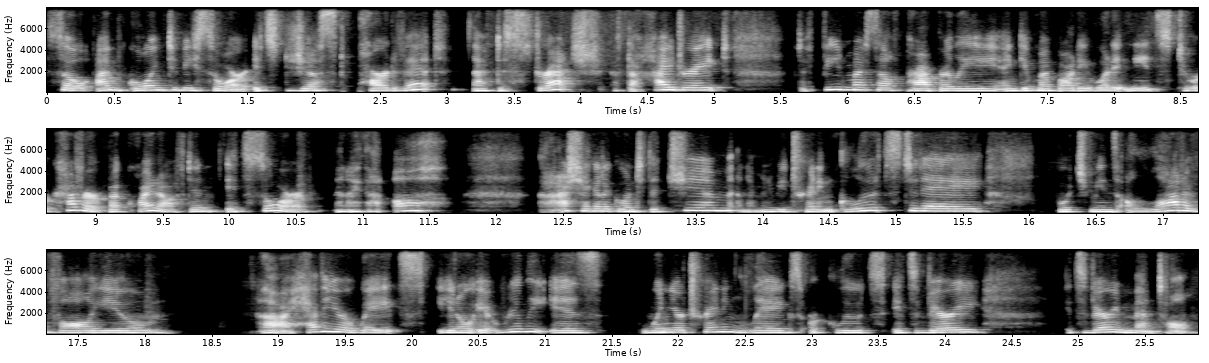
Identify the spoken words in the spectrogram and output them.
So I'm going to be sore. It's just part of it. I have to stretch, I have to hydrate, to feed myself properly and give my body what it needs to recover. But quite often it's sore. And I thought, oh, gosh, I got to go into the gym and I'm going to be training glutes today, which means a lot of volume, uh, heavier weights. You know, it really is when you're training legs or glutes, it's very it's very mental,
